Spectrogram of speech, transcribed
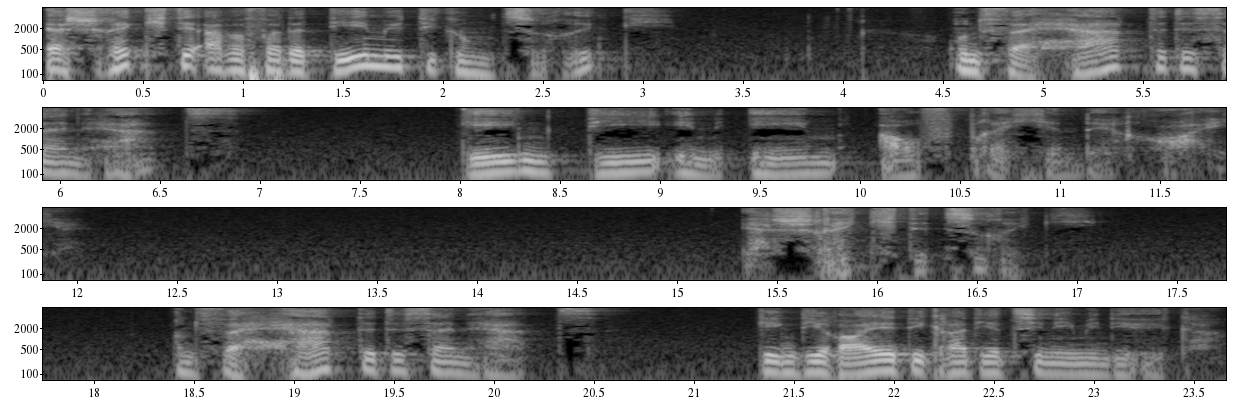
Er schreckte aber vor der Demütigung zurück und verhärtete sein Herz gegen die in ihm aufbrechende Reue. Er schreckte zurück und verhärtete sein Herz gegen die Reue, die gerade jetzt in ihm in die Höhe kam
